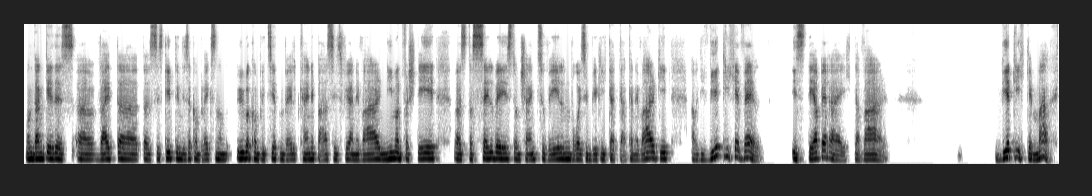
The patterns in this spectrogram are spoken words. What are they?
Und dann geht es äh, weiter, dass es gibt in dieser komplexen und überkomplizierten Welt keine Basis für eine Wahl. Niemand versteht, was dasselbe ist und scheint zu wählen, wo es in Wirklichkeit gar keine Wahl gibt. Aber die wirkliche Welt ist der Bereich der Wahl wirklich gemacht,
